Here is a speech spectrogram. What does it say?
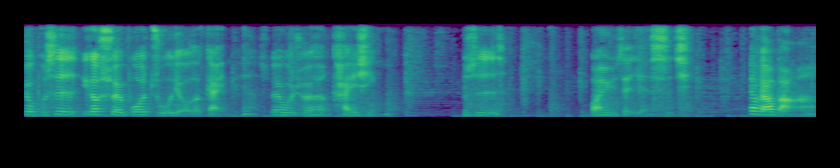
就不是一个随波逐流的概念。所以我觉得很开心，就是关于这件事情，要不要绑啊？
